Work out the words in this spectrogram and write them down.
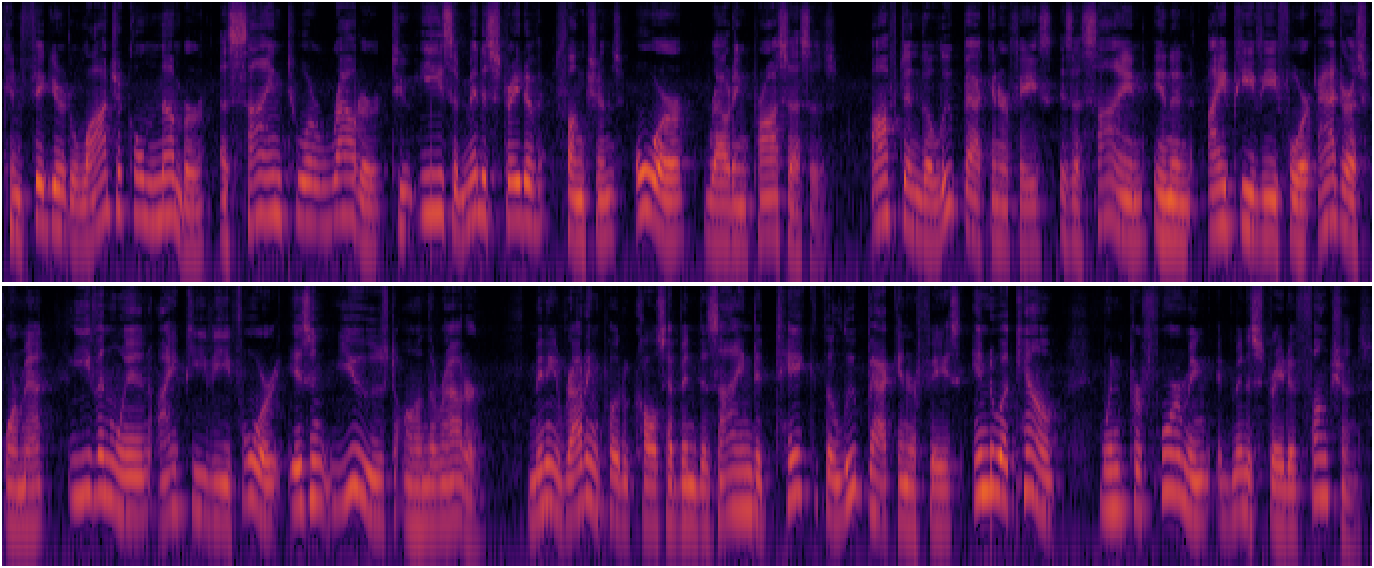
configured logical number assigned to a router to ease administrative functions or routing processes. Often the loopback interface is assigned in an IPv4 address format even when IPv4 isn't used on the router. Many routing protocols have been designed to take the loopback interface into account when performing administrative functions.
